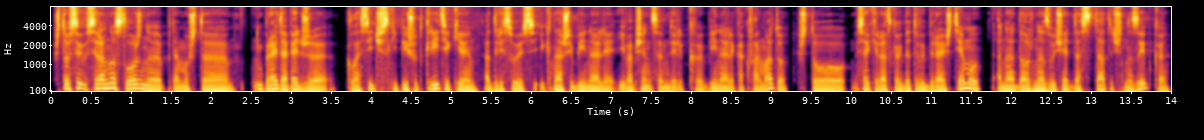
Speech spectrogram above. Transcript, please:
Что все, все равно сложно, потому что про это, опять же, классически пишут критики, адресуясь и к нашей биеннале, и вообще, на самом деле, к биеннале как формату, что всякий раз, когда ты выбираешь тему, она должна звучать достаточно зыбко,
